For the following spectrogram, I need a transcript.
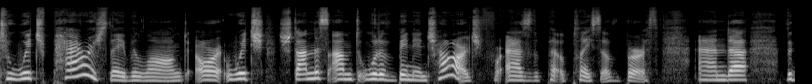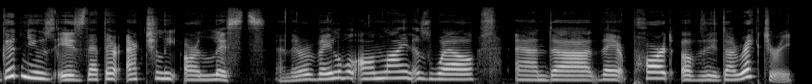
to which parish they belonged or which Standesamt would have been in charge for as the place of birth. And uh, the good news is that there actually are lists, and they're available online as well and uh, they're part of the directory.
